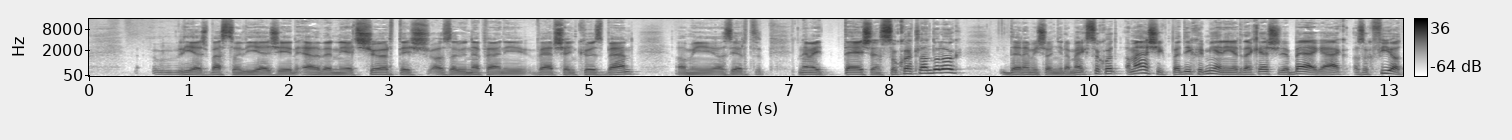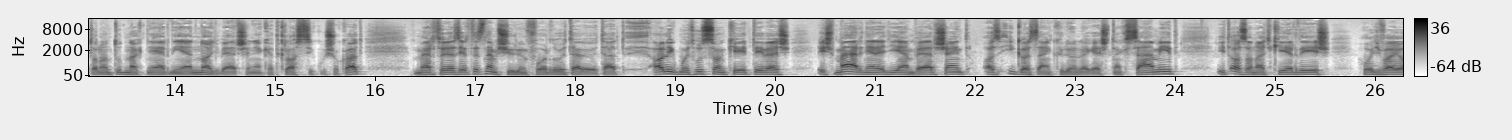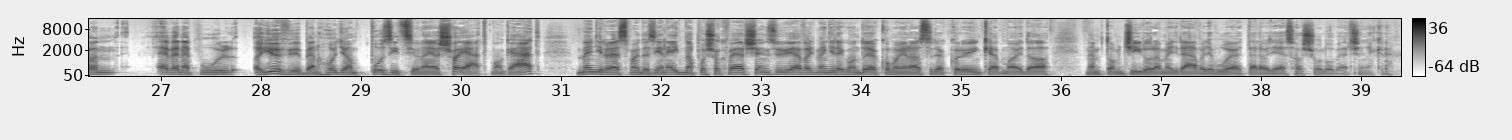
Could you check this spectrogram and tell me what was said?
Lies Baston Liesén elvenni egy sört, és azzal ünnepelni verseny közben, ami azért nem egy teljesen szokatlan dolog, de nem is annyira megszokott. A másik pedig, hogy milyen érdekes, hogy a belgák azok fiatalon tudnak nyerni ilyen nagy versenyeket, klasszikusokat, mert hogy azért ez nem sűrűn fordult elő. Tehát alig múlt 22 éves, és már nyer egy ilyen versenyt, az igazán különlegesnek számít. Itt az a nagy kérdés, hogy vajon Evenepul a jövőben hogyan pozícionálja saját magát, mennyire lesz majd az ilyen egynaposok versenyzője, vagy mennyire gondolja komolyan azt, hogy akkor ő inkább majd a, nem tudom, Giro-ra megy rá, vagy a Vuelta-ra, vagy ehhez hasonló versenyekre.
